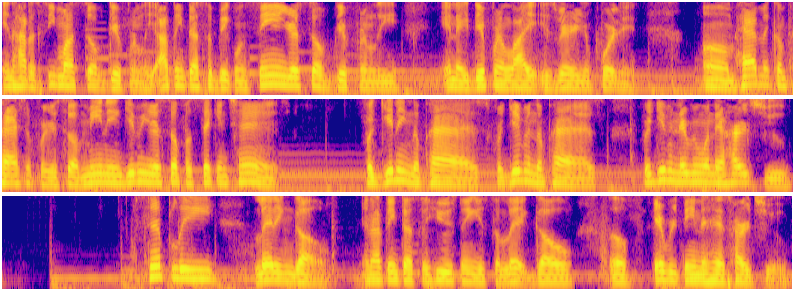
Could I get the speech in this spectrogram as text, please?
and how to see myself differently. I think that's a big one. Seeing yourself differently in a different light is very important um, having compassion for yourself, meaning giving yourself a second chance, forgetting the past, forgiving the past, forgiving everyone that hurts you, simply letting go. And I think that's a huge thing is to let go of everything that has hurt you.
